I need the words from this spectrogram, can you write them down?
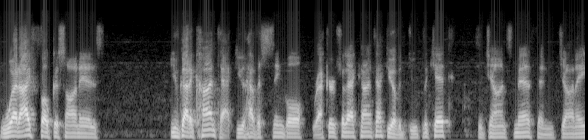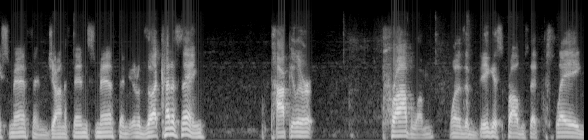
what I focus on is you've got a contact. You have a single record for that contact. You have a duplicate to John Smith and John A. Smith and Jonathan Smith and you know that kind of thing. Popular problem one of the biggest problems that plague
